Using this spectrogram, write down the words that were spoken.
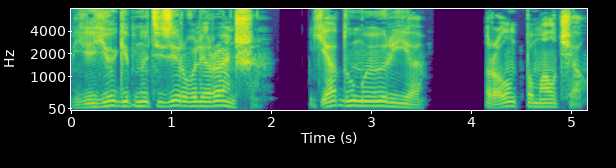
Ее гипнотизировали раньше. Я думаю, Рия. Роланд помолчал.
